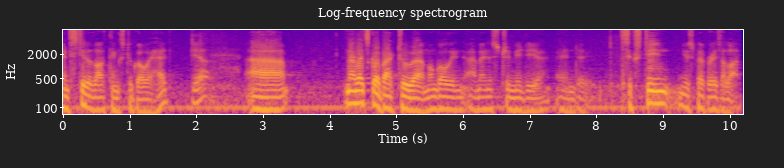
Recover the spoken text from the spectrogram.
and still a lot things to go ahead. Yeah. Uh, now let's go back to uh, Mongolian uh, mainstream media, and uh, 16 newspapers is a lot,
